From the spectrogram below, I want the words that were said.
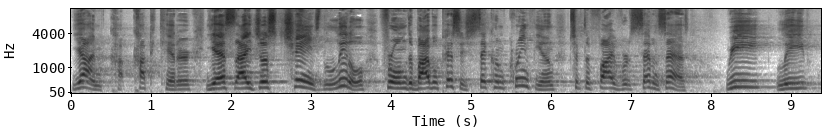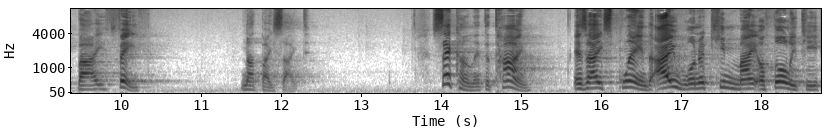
Yeah, I'm co- copycatter. Yes, I just changed a little from the Bible passage. 2 Corinthians chapter 5, verse 7 says, We live by faith, not by sight. Second, at the time, as I explained, I want to keep my authority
